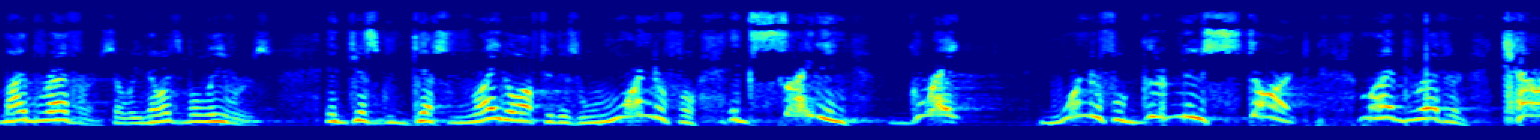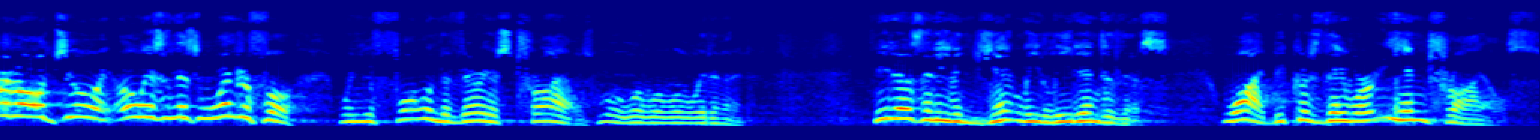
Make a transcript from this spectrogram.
My brethren, so we know it's believers. It just gets right off to this wonderful, exciting, great wonderful good news start. My brethren, count it all joy. Oh, isn't this wonderful? When you fall into various trials. Whoa, whoa, whoa, whoa, wait a minute. He doesn't even gently lead into this. Why? Because they were in trials.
